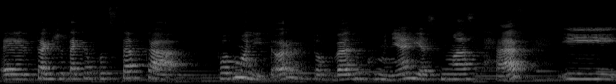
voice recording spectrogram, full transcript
E, Także taka podstawka pod monitor to według mnie jest must have i,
